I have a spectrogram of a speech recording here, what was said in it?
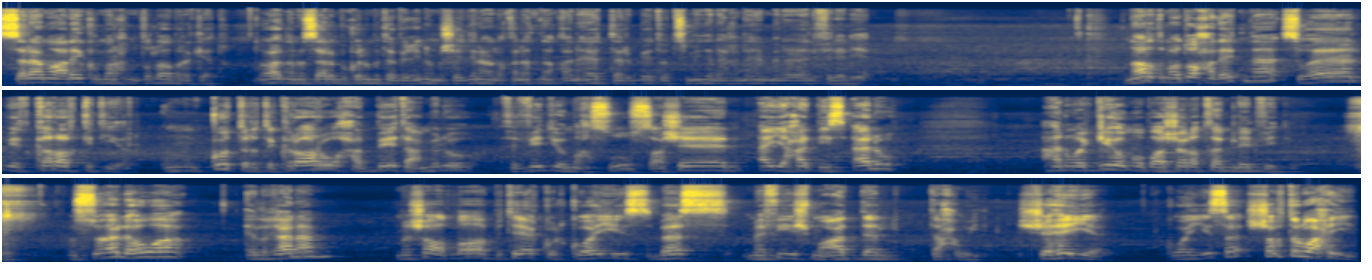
السلام عليكم ورحمة الله وبركاته. وأهلا وسهلا بكل متابعينا ومشاهدينا على قناتنا قناة تربية وتسمين الأغنام من الألف إلى الياء. النهاردة موضوع حلقتنا سؤال بيتكرر كتير. ومن كتر تكراره حبيت أعمله في فيديو مخصوص عشان أي حد يسأله هنوجهه مباشرة للفيديو. والسؤال هو الغنم ما شاء الله بتاكل كويس بس مفيش معدل تحويل. الشهية كويسة الشرط الوحيد.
